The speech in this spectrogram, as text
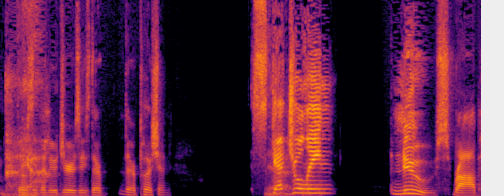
those are the new jerseys they're they're pushing. Scheduling news, Rob.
